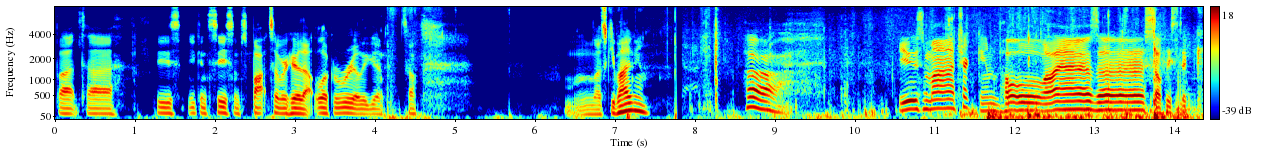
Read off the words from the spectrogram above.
but uh, these you can see some spots over here that look really good so let's keep hiking use my trekking pole as a selfie stick.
